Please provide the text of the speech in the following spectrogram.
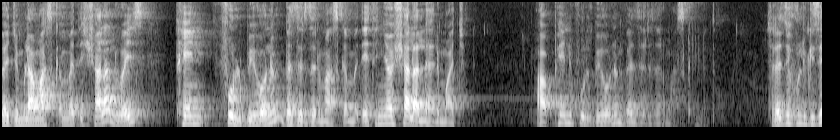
በጅምላ ማስቀመጥ ይሻላል ወይስ painful ቢሆንም በዝርዝር ማስቀመጥ የትኛው ይሻላል ለህልማችን? painful ቢሆንም በዝርዝር ማስቀመጥ። ስለዚህ ሁልጊዜ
